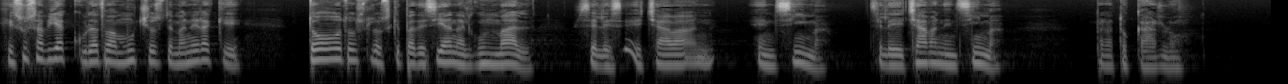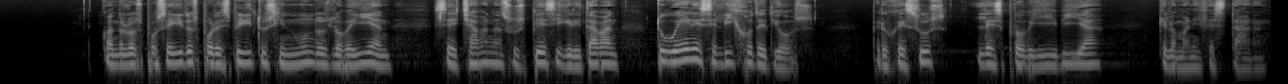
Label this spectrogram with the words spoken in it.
Jesús había curado a muchos de manera que todos los que padecían algún mal se les echaban encima, se le echaban encima para tocarlo. Cuando los poseídos por espíritus inmundos lo veían, se echaban a sus pies y gritaban, Tú eres el Hijo de Dios. Pero Jesús les prohibía que lo manifestaran.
